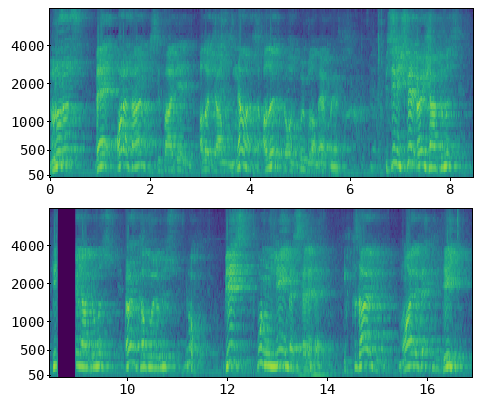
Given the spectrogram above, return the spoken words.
dururuz ve oradan istifade edip alacağımız ne varsa alır ve onu uygulamaya koyarız. Bizim hiçbir ön şartımız, hiçbir ön yargımız, ön kabulümüz yok. Biz bu milli meselede iktidar gibi, muhalefet gibi değil,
